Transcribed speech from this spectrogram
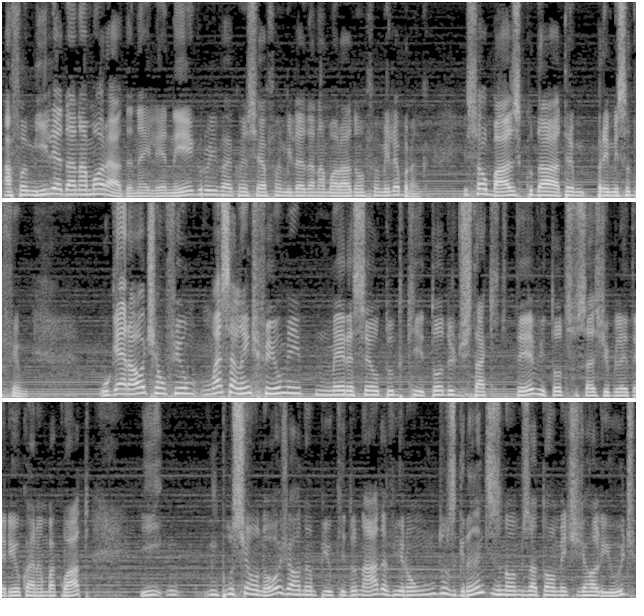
a família da namorada, né? Ele é negro e vai conhecer a família da namorada, uma família branca. Isso é o básico da premissa do filme. O Get Out é um filme, um excelente filme, mereceu tudo que todo o destaque que teve, todo o sucesso de bilheteria, o Caramba 4, e impulsionou Jordan Peele que do nada virou um dos grandes nomes atualmente de Hollywood,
